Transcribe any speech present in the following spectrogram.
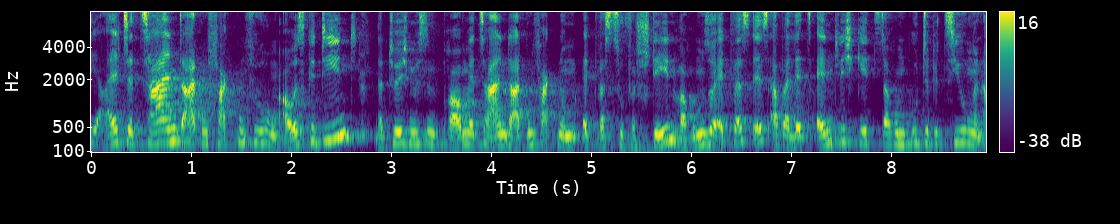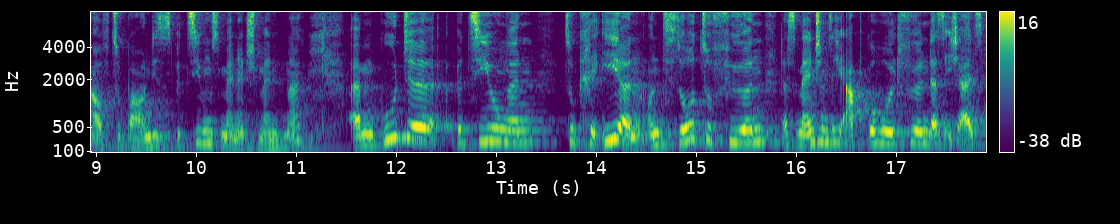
die alte Zahlen, Daten, Faktenführung ausgedient. Natürlich müssen, brauchen wir Zahlen, Daten, Fakten, um etwas zu verstehen, warum so etwas ist. Aber letztendlich geht es darum, gute Beziehungen aufzubauen, dieses Beziehungsmanagement. Ne? Ähm, gute Beziehungen zu kreieren und so zu führen, dass Menschen sich abgeholt fühlen, dass ich als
